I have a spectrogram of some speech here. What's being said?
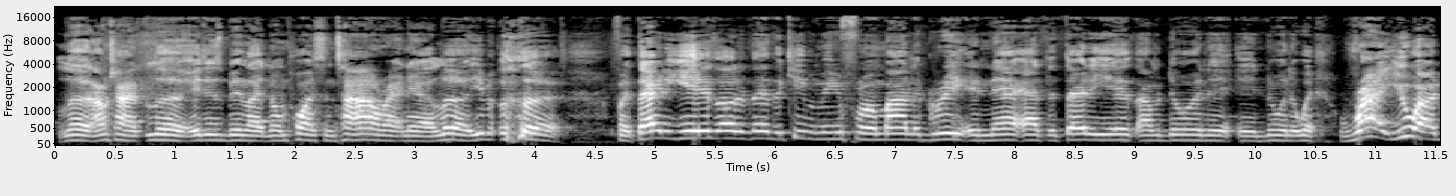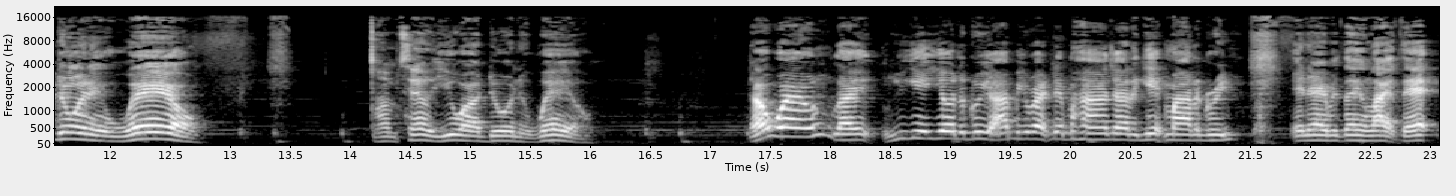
Look, I'm trying. Look, it just been like no points in time right now. Look, even look for 30 years, all the things are keeping me from my degree, and now after 30 years, I'm doing it and doing it well. Right, you are doing it well. I'm telling you, you are doing it well. Oh well, like you get your degree, I'll be right there behind y'all to get my degree and everything like that.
